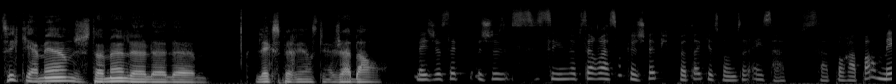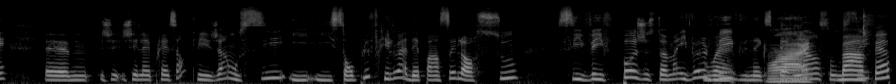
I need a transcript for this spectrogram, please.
tu sais, qui amène justement le- le- le- l'expérience. J'adore. Mais je sais, pas, je- c'est une observation que je fais, puis peut-être que tu vas me dire, hey, ça n'a pas rapport, mais euh, j'ai l'impression que les gens aussi, ils, ils sont plus frileux à dépenser leurs sous s'ils vivent pas, justement. Ils veulent Ouais. vivre une expérience aussi. Ben, en fait,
